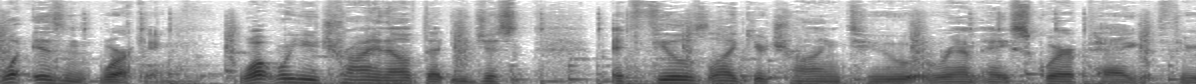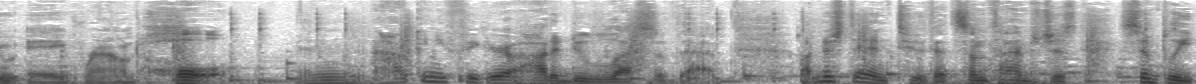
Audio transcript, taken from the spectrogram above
what isn't working? What were you trying out that you just, it feels like you're trying to ram a square peg through a round hole? And how can you figure out how to do less of that? Understand too that sometimes just simply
